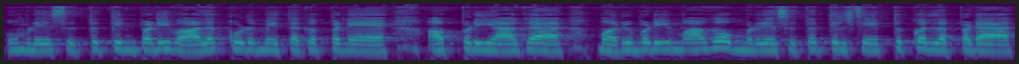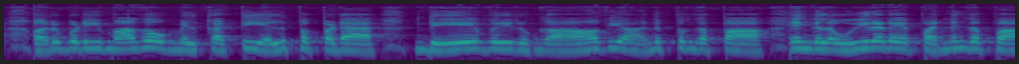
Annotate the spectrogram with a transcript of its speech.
உம்முடைய சித்தத்தின்படி வாழக்கூடுமே தகப்பனே. அப்படியாக மறுபடியுமாக உம்முடைய சித்தத்தில் சேர்த்து கொள்ளப்பட மறுபடியுமாக உம்மில் கட்டி எழுப்பப்பட தேவரீர் உங்க ஆவிய அனுப்புங்கப்பா எங்களை உயிரடைய பண்ணுங்கப்பா.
